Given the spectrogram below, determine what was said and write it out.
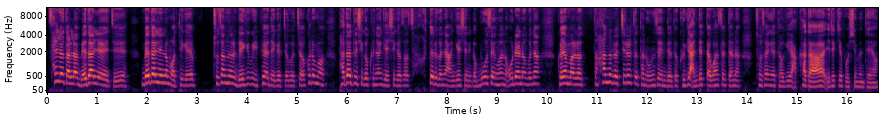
살려달라 매달려야지. 매달리려면 어떻게 해? 조상들을 먹이고 입혀야 되겠죠. 그렇죠? 그러면 받아 드시고 그냥 계시겠어 절대로 그냥 안 계시니까 모생은 올해는 그냥 그야말로 하늘을 찌를 듯한 운세인데도 그게 안 됐다고 했을 때는 조상의 덕이 약하다 이렇게 보시면 돼요.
